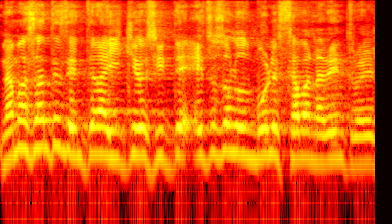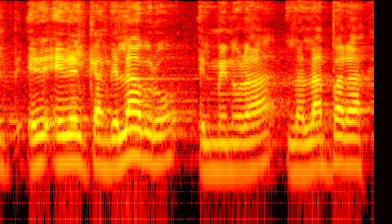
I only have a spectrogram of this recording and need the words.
Nada más antes de entrar ahí quiero decirte, estos son los muebles que estaban adentro. Era el candelabro, el menorá, la lámpara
